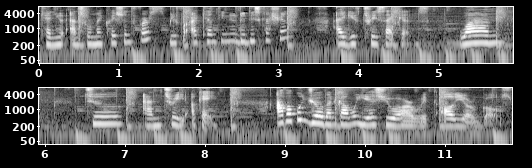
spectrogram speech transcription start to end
Can you answer my question first before I continue the discussion? I give 3 seconds. 1 2 and 3. Oke. Okay. Apa pun jawaban kamu, yes you are with all your goals.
